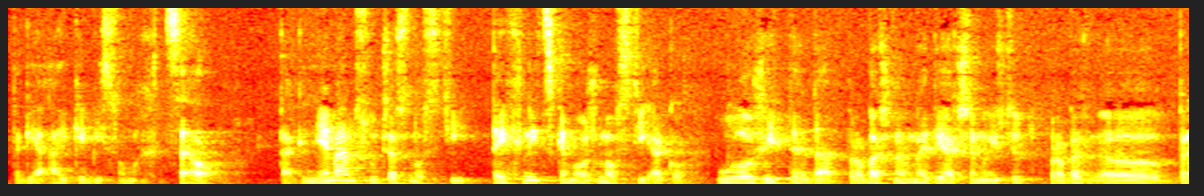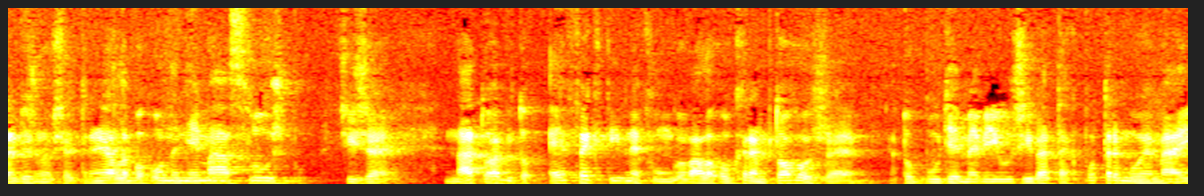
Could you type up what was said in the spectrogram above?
tak ja aj keby som chcel, tak nemám v súčasnosti technické možnosti, ako uložiť teda probačnému mediačnému inštitútu probač, e, predbežného šetrenia, lebo on nemá službu. Čiže na to, aby to efektívne fungovalo, okrem toho, že to budeme využívať, tak potrebujeme aj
